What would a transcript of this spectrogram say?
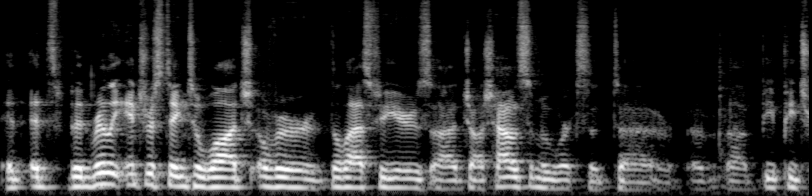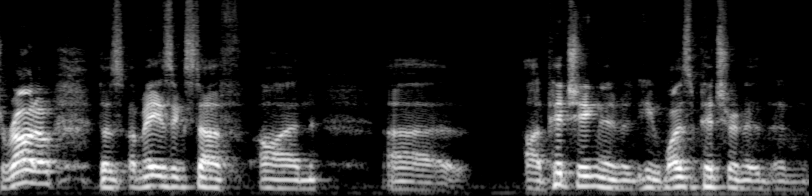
it, has been really interesting to watch over the last few years. Uh, Josh Howsam, who works at uh, BP Toronto, does amazing stuff on on pitching, and he was a pitcher, and, and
